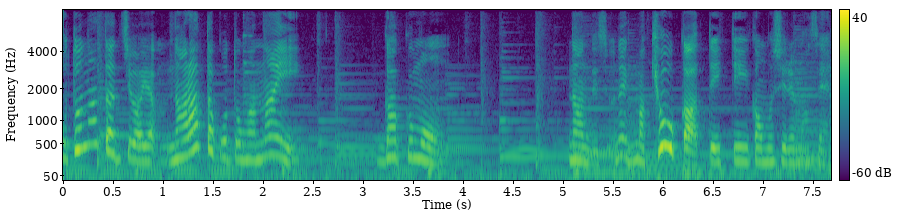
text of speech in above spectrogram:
大人たちはや習ったことがない学問なんですよね。まあ、教科って言っていいかもしれません。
